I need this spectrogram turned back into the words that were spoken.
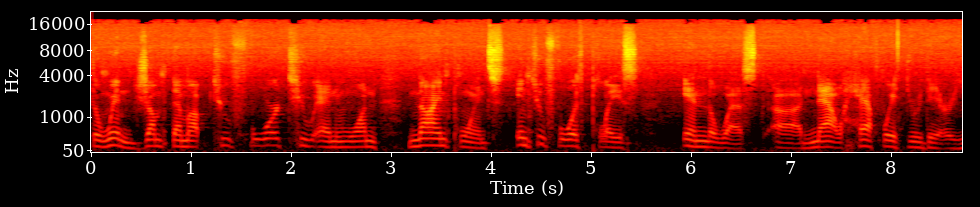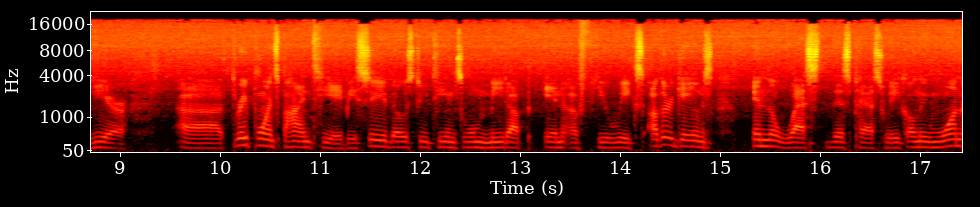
the win jumped them up to 4 2 and 1, 9 points into fourth place in the West, uh, now halfway through their year. Uh, three points behind TABC. Those two teams will meet up in a few weeks. Other games in the West this past week, only one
